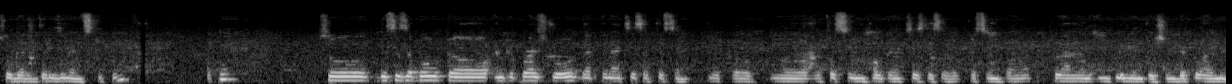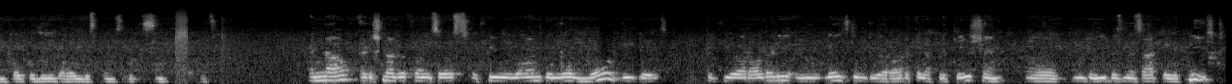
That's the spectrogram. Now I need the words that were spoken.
So that is the reason I'm skipping. Okay. So this is about uh, enterprise role that can access FSM, like uh, uh, FSM, how to access this FSM part, plan, implementation, deployment, how to do all these things. And now additional references, if you want to know more details, if you are already engaged into your Oracle application, uh, into eBusiness Article at least,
